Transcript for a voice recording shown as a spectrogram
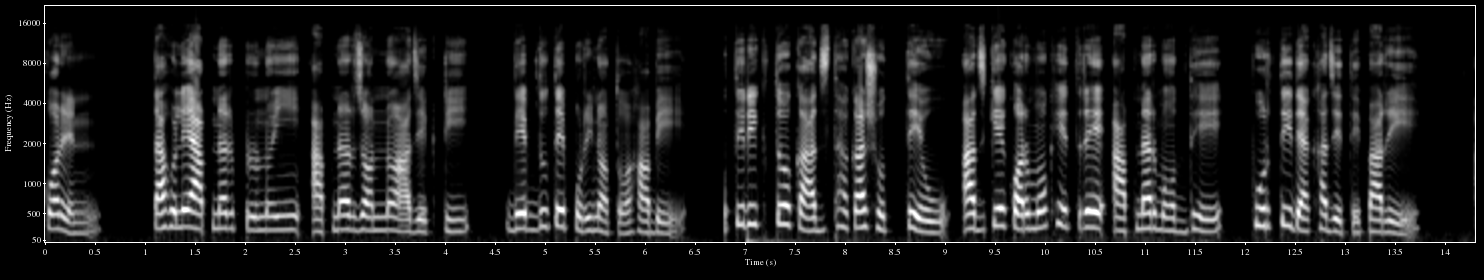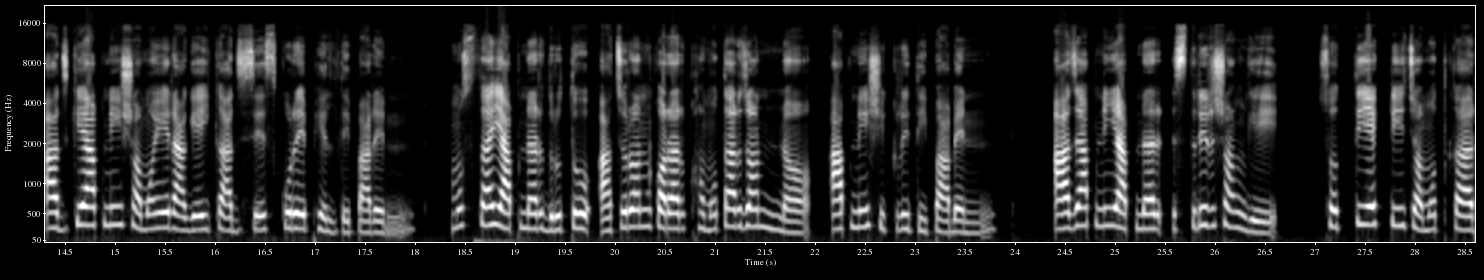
করেন, তাহলে আপনার প্রণয়ী আপনার জন্য আজ একটি দেবদূতে পরিণত হবে। অতিরিক্ত কাজ থাকা সত্ত্বেও আজকে কর্মক্ষেত্রে আপনার মধ্যে ফুর্তি দেখা যেতে পারে। আজকে আপনি সময়ের আগেই কাজ শেষ করে ফেলতে পারেন। সমস্যায় আপনার দ্রুত আচরণ করার ক্ষমতার জন্য আপনি স্বীকৃতি পাবেন। আজ আপনি আপনার স্ত্রীর সঙ্গে সত্যি একটি চমৎকার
